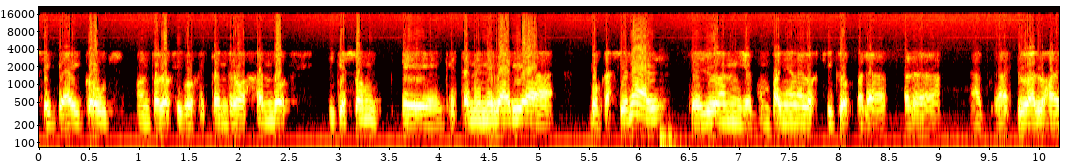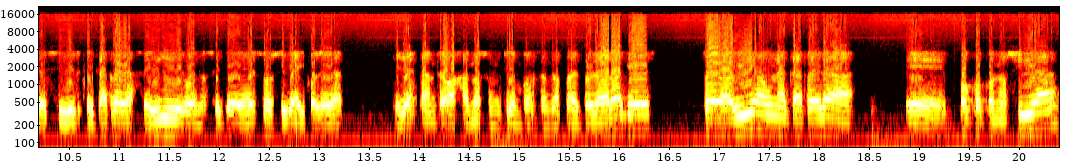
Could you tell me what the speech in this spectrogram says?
sé que hay coaches ontológicos que están trabajando y que son eh, que están en el área vocacional, que ayudan y acompañan a los chicos para, para a, ayudarlos a decidir qué carrera seguir, bueno, sé que eso sí hay colegas que ya están trabajando hace un tiempo en San Rafael, pero la verdad que es todavía una carrera eh, poco conocida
